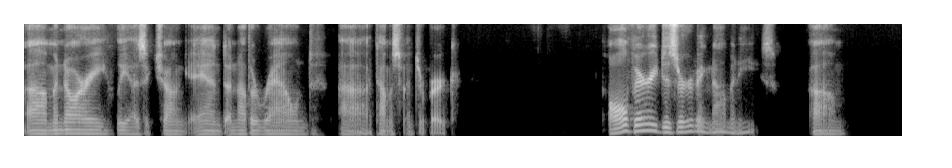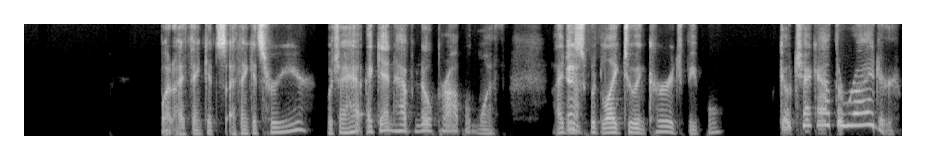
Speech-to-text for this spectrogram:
uh, Minari, Lee Isaac Chung, and another round, uh, Thomas Vinterberg. All very deserving nominees. Um, but I think it's I think it's her year, which I ha- again have no problem with. I Yeah. just would like to encourage people go check out the rider.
